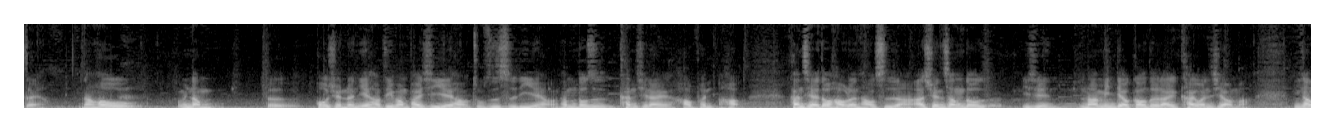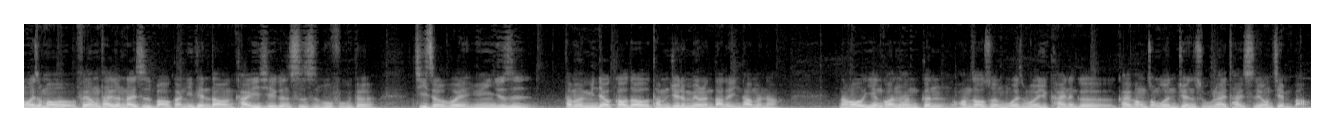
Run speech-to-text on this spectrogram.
对啊，然后国民党。的候选人也好，地方派系也好，组织势力也好，他们都是看起来好朋好，看起来都好人好事啊，而选上都一些拿民调高的来开玩笑嘛。你看为什么费鸿泰跟赖世宝敢一天到晚开一些跟事实不符的记者会？原因就是他们民调高到他们觉得没有人打得赢他们呢。然后严宽很跟黄昭顺为什么会去开那个开放中文眷属来台使用鉴宝？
